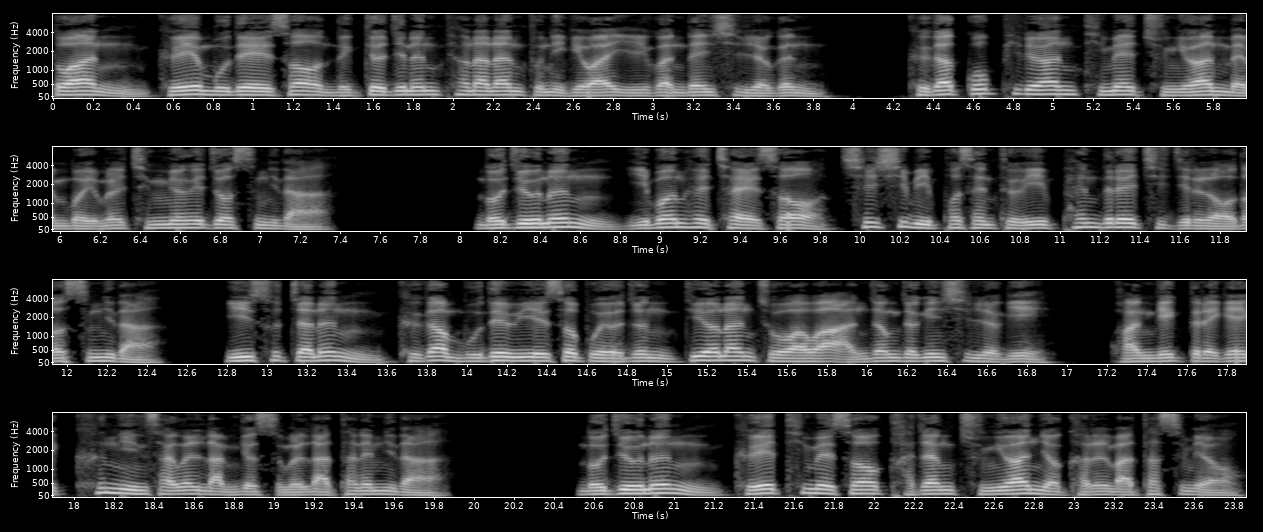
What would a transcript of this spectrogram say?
또한 그의 무대에서 느껴지는 편안한 분위기와 일관된 실력은 그가 꼭 필요한 팀의 중요한 멤버임을 증명해 주었습니다. 노지우는 이번 회차에서 72%의 팬들의 지지를 얻었습니다. 이 숫자는 그가 무대 위에서 보여준 뛰어난 조화와 안정적인 실력이 관객들에게 큰 인상을 남겼음을 나타냅니다. 노지우는 그의 팀에서 가장 중요한 역할을 맡았으며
